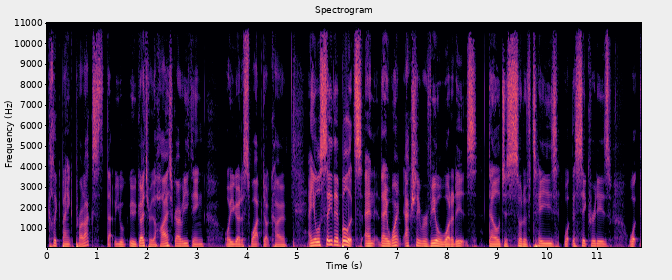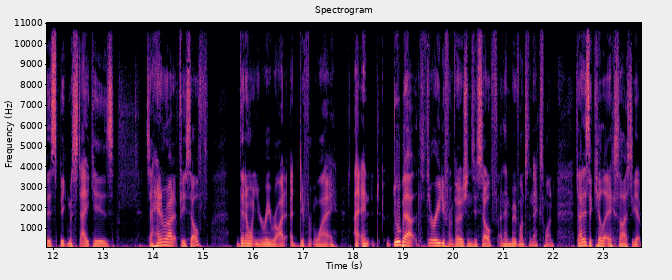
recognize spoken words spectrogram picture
ClickBank products that you, you go through the highest gravity thing or you go to swipe.co and you'll see their bullets and they won't actually reveal what it is. They'll just sort of tease what the secret is, what this big mistake is. So handwrite it for yourself. Then I want you to rewrite it a different way and do about three different versions yourself and then move on to the next one. That is a killer exercise to get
